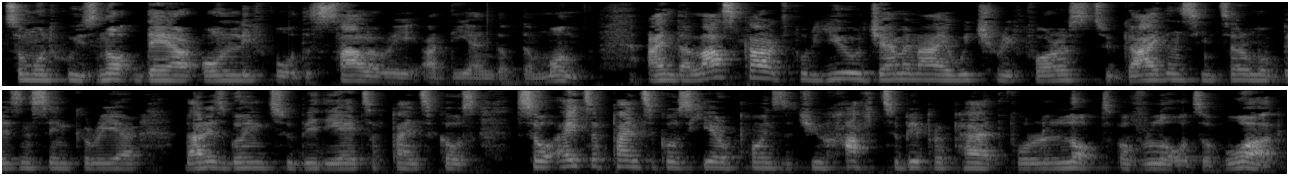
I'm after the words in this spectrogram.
someone who is not there only for the salary at the end of the month and the last card for you, Gemini, which refers to guidance in terms of business and career, that is going to be the Eight of Pentacles. So Eight of Pentacles here points that you have to be prepared for a lot of loads of work.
